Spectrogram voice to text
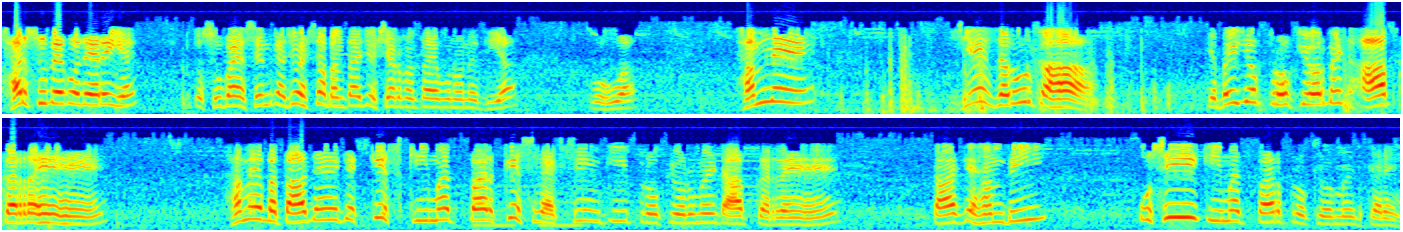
हर सूबे को दे रही है तो सूबा सिंध का जो हिस्सा बनता है, जो शहर बनता है, वो उन्होंने दिया, वो हुआ। हमने ये ज़रूर कहा कि भाई जो प्रोक्योरमेंट आप कर रहे हैं, हमें बता दें कि किस कीमत पर, किस वैक्सीन की प्रोक्योरमेंट आप कर रहे हैं, ताकि हम भी उसी कीमत पर प्रोक्योरमेंट करें।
